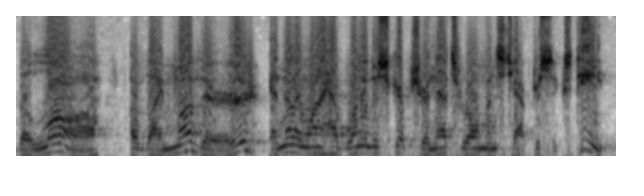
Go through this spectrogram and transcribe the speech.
the law of thy mother. And then I want to have one other scripture, and that's Romans chapter 16.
